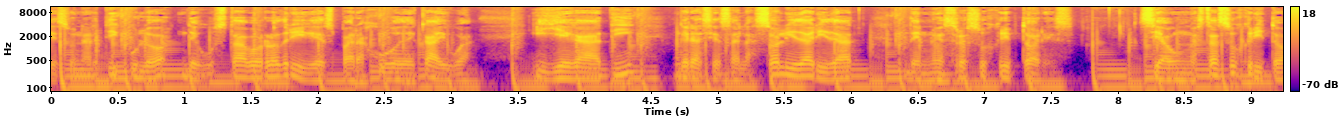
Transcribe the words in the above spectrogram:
es un artículo de Gustavo Rodríguez para Jugo de Caigua y llega a ti gracias a la solidaridad de nuestros suscriptores. Si aún no estás suscrito,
